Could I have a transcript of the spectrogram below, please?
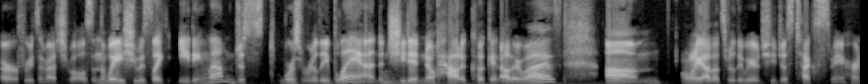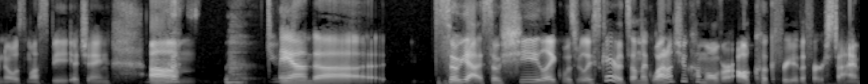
or fruits and vegetables? And the way she was like eating them just was really bland, and she didn't know how to cook it otherwise. Um, oh my god, that's really weird. She just texts me. Her nose must be itching. Um, and uh so yeah so she like was really scared. So i'm like why don't you come over? I'll cook for you the first time.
